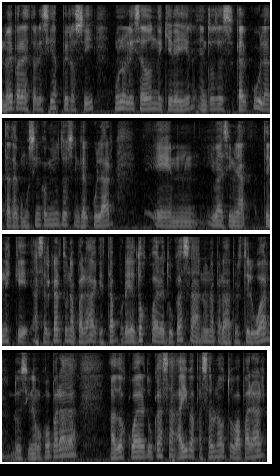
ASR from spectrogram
no hay paradas establecidas, pero sí uno le dice a dónde quiere ir, entonces calcula, tarda como 5 minutos en calcular em, y va a decir, mira, tenés que acercarte a una parada que está por ahí a dos cuadras de tu casa, no una parada, pero este lugar lo designamos como parada, a dos cuadras de tu casa, ahí va a pasar un auto, va a parar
